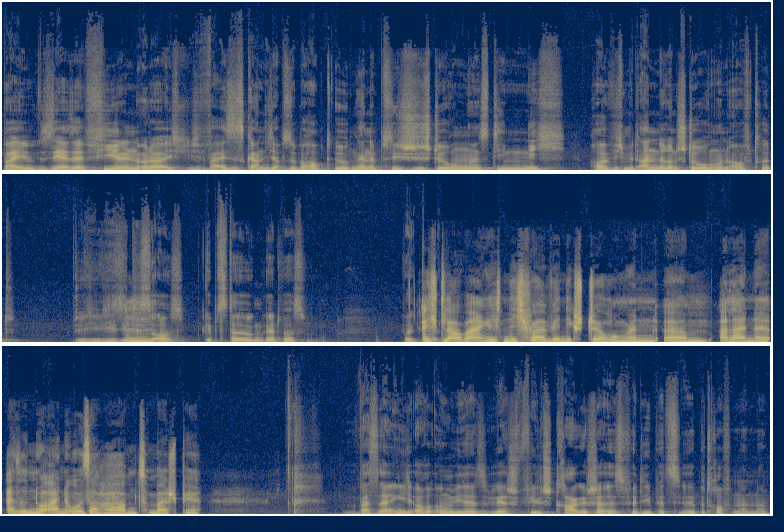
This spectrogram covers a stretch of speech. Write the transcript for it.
bei sehr, sehr vielen, oder ich, ich weiß es gar nicht, ob es überhaupt irgendeine psychische Störung ist, die nicht häufig mit anderen Störungen auftritt. Wie, wie sieht es mhm. aus? Gibt es da irgendetwas? Weil, ich glaube eigentlich nicht, weil wenig Störungen ähm, alleine, also nur eine Ursache haben zum Beispiel. Was eigentlich auch irgendwie viel tragischer ist für die äh, Betroffenen, ne?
